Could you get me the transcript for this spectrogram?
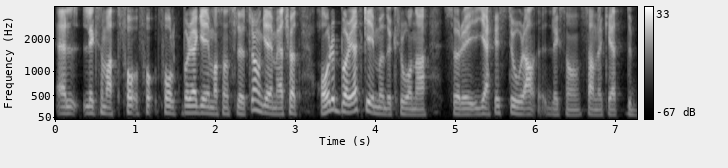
eller liksom att fo fo folk börjar gamea som slutar de gamea. Jag tror att har du börjat game under corona så är det jäkligt stor liksom, sannolikhet att du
